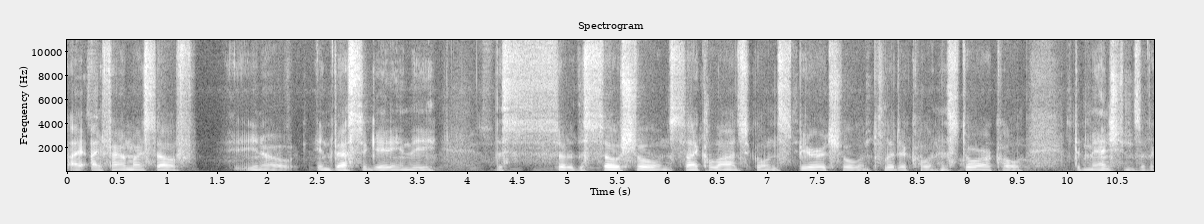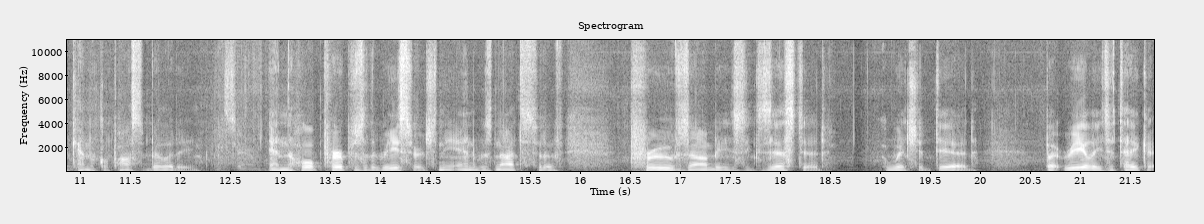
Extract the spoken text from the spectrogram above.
I, I found myself, you know, investigating the, the sort of the social and psychological and spiritual and political and historical dimensions of a chemical possibility. And the whole purpose of the research in the end was not to sort of prove zombies existed, which it did, but really to take a,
